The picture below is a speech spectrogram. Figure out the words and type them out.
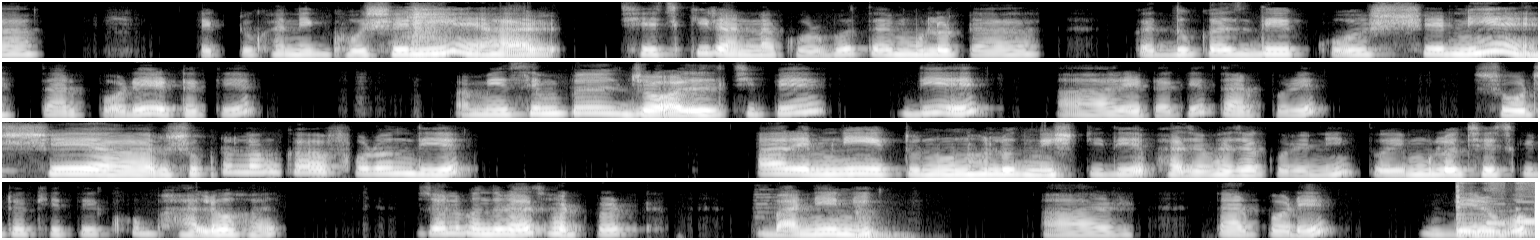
একটুখানি ঘষে নিয়ে আর ছেচকি রান্না করব। তাই মূলোটা কাদ্দুকাস দিয়ে কষে নিয়ে তারপরে এটাকে আমি সিম্পল জল চিপে দিয়ে আর এটাকে তারপরে সর্ষে আর শুকনো লঙ্কা ফোড়ন দিয়ে আর এমনি একটু নুন, হলুদ, মিষ্টি দিয়ে ভাজা ভাজা করে নিই। তো এই মূলো ছেচকিটা খেতে খুব ভালো হয়। চলো বন্ধুরা, ঝটপট বানিয়ে নিই। আর তারপরে বেরোবো।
